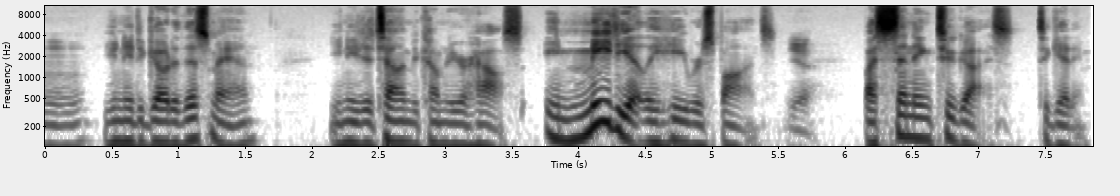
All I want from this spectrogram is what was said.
Mm-hmm. You need to go to this man. You need to tell him to come to your house. Immediately he responds Yeah. by sending two guys to get him.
